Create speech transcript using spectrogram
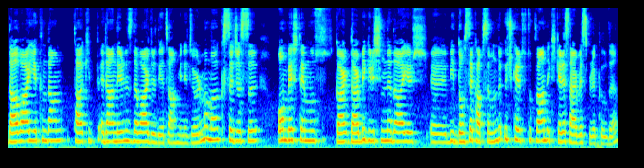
Davayı yakından takip edenleriniz de vardır diye tahmin ediyorum ama kısacası 15 Temmuz darbe girişimine dair e, bir dosya kapsamında 3 kere tutuklandı, 2 kere serbest bırakıldı.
